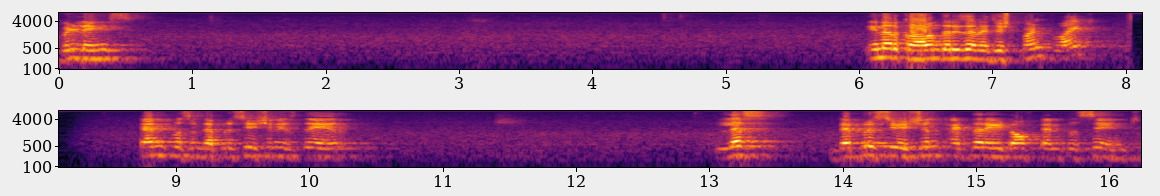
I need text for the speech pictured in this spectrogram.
Buildings. Inner column there is an adjustment right? 10% depreciation is there. Less depreciation at the rate of 10%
